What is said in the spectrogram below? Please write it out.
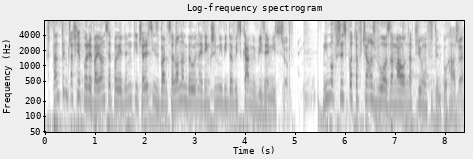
W tamtym czasie porywające pojedynki Chelsea z Barceloną były największymi widowiskami w Lidze Mistrzów. Mimo wszystko to wciąż było za mało na triumf w tym pucharze.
